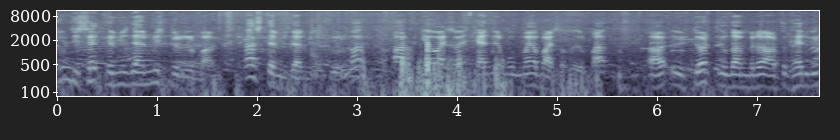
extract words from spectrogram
Şimdi ise temizlenmiş bir ırmak. Nasıl temizlenmiş bir ırmak? Artık yavaş yavaş kendini bulmaya başladı ırmak. 4 yıldan beri artık her gün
